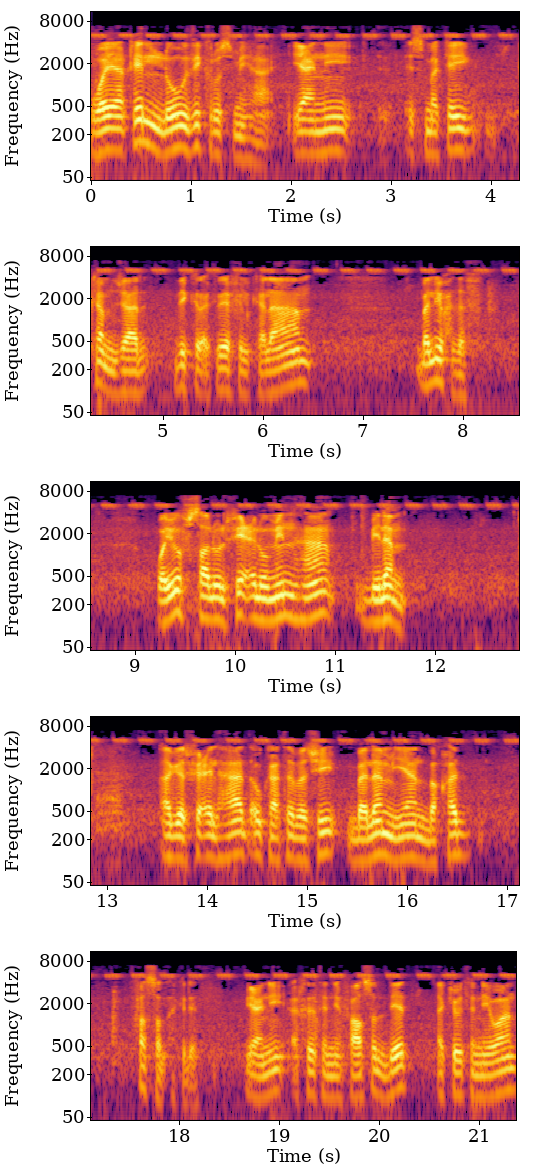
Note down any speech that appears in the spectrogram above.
ويقل ذكر اسمها. يعني اسمكي كم جار ذكر أكري في الكلام بل يحذف. ويفصل الفعل منها بلم. أجر فعل هاد أو كاتب شيء بلم يان بقد فصل أكريت يعني أخذت أني فاصل ديت أكريت النيوان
